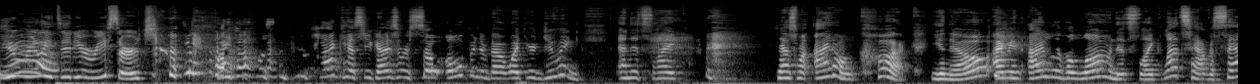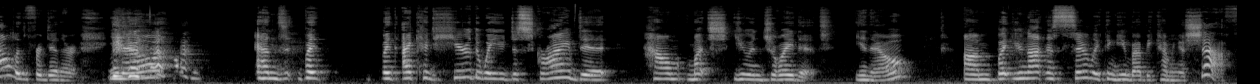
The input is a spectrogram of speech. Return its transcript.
You yeah. really did your research. I just listened to your podcast. You guys were so open about what you're doing. And it's like, Jasmine, I don't cook, you know? I mean, I live alone. It's like, let's have a salad for dinner, you know? and, but, but I could hear the way you described it, how much you enjoyed it, you know? Um, but you're not necessarily thinking about becoming a chef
